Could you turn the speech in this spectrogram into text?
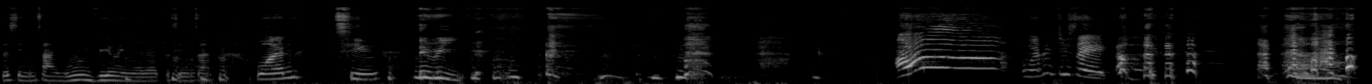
The same time, revealing it at the same time. One, two, three. ah! What did you say?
